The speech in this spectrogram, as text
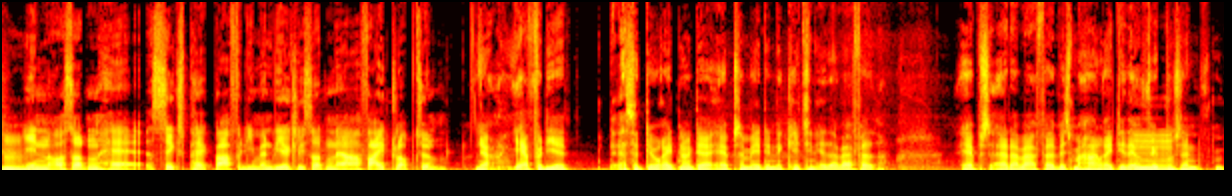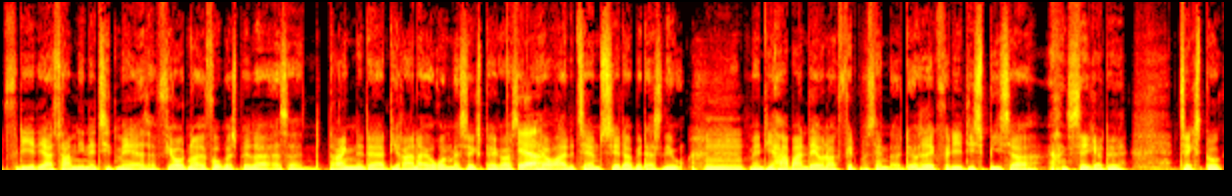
mm. end at sådan have sixpack, bare fordi man virkelig sådan er fight club tynd. Ja, ja fordi at, altså, det er jo rigtigt nok, der apps er made in the kitchen, eller i hvert fald apps er der i hvert fald, hvis man har en rigtig lav Mm. fedtprocent, fordi at jeg sammenligner tit med altså 14-årige fodboldspillere, altså drengene der, de render jo rundt med sixpack også, Ja. og de har jo aldrig taget en setup i deres liv, Mm. men de har bare en lav nok fedtprocent, og det er jo heller ikke, fordi de spiser sikkert uh, textbook,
